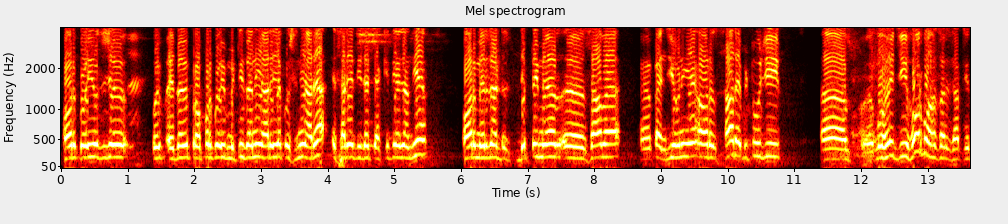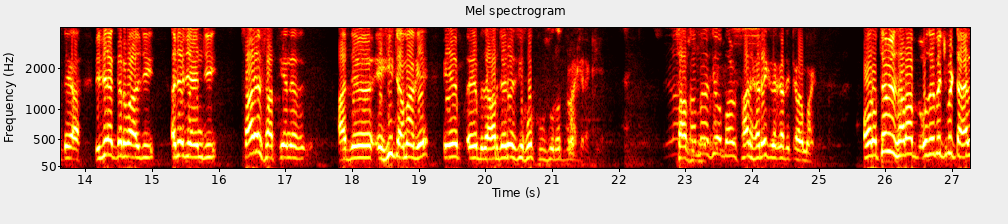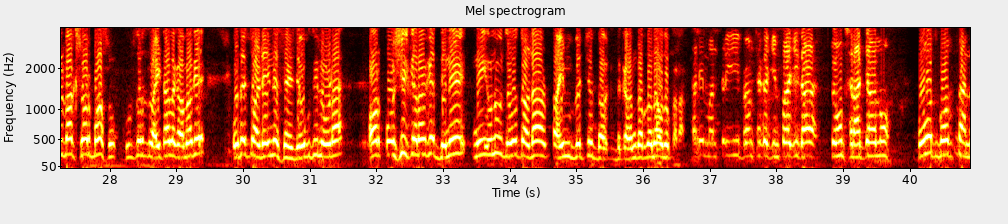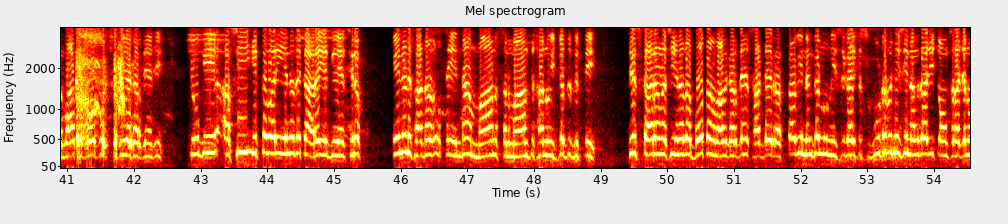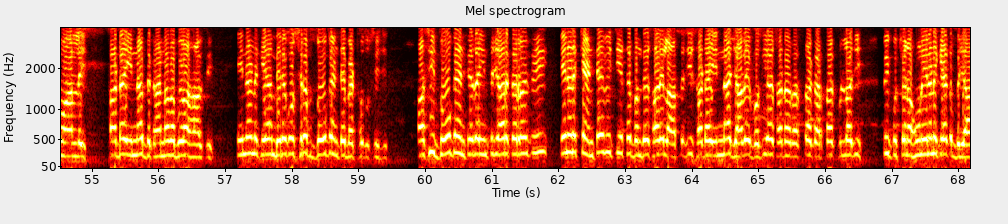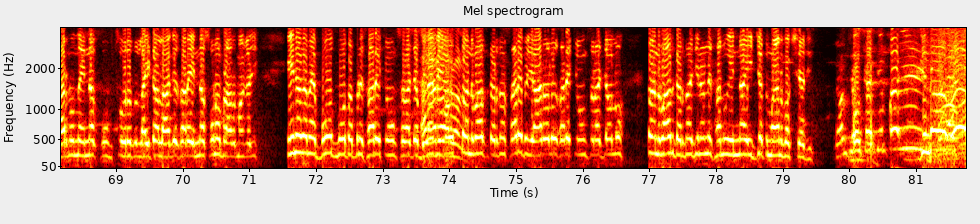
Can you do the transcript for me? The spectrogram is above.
ਔਰ ਕੋਈ ਉਹਦੇ 'ਚ ਕੋਈ ਇਦਾਂ ਦੀ ਪ੍ਰੋਪਰ ਕੋਈ ਮਿੱਟੀ ਦਾ ਨਹੀਂ ਆ ਰਹੀ ਜਾਂ ਕੁਝ ਨਹੀਂ ਆ ਰਿਹਾ ਇਹ ਸਾਰੀਆਂ ਚੀਜ਼ਾਂ ਚੈੱਕ ਕੀਤੀਆਂ ਜਾਂਦੀਆਂ। ਔਰ ਮੇਰੇ ਨਾਲ ਡ- ਡਿਪਟੀ ਮੇਅਰ ਸਾਹਿਬ ਹੈ ਅਹ, ਭੈਣ ਜੀ ਹੋਣੀ ਹੈ ਔਰ ਸਾਰੇ ਬਿੱਟੂ ਜੀ ਮੋਹਿਤ ਜੀ ਹੋਰ ਬਹੁਤ ਸਾਰੇ ਸਾਥੀ ਤੇ ਆ। ਵਿਜੇ ਅਗਰਵਾਲ ਜੀ ਅਜੇ ਜੈਨ ਜੀ ਸਾਰੇ ਸਾਥੀਆਂ ਨੇ ਅੱਜ ਇਹੀ ਚਾਹਾਂਗੇ ਇਹ ਇਹ ਬਾਜ਼ਾਰ ਜਿਹੜੇ ਅਸੀਂ ਹੋਰ ਖੂਬਸੂਰਤ ਬਣਾ ਕੇ ਰੱਖੀਏ ਸਾਫ਼ ਸੁਥਰਾ। ਅਸੀਂ ਉਹ ਬਹੁਤ ਸਾਰੇ ਹਰੇਕ ਜਗ੍ਹਾ ਤੇ ਕਰਾਵਾਂਗੇ। ਔਰ ਉੱਥੇ ਵੀ ਸਾਰਾ ਉਹਦੇ ਵਿੱਚ ਵੀ ਟਾਇਲ ਵਰਕਸ ਔਰ ਬਹੁਤ ਖੂਬਸੂਰਤ ਲਾਈਟਾਂ ਲਗਾਵਾਂਗੇ। ਉਹਦੇ ਤੁਹਾਡੇ ਇਹਨੇ ਸਹਿਯੋਗ ਦੀ ਲੋੜ ਹੈ ਔਰ ਕੋਸ਼ਿਸ਼ ਕਰਾਂਗੇ ਦਿਨੇ ਨਹੀਂ ਉਹਨੂੰ ਜਦੋਂ ਤੁਹਾਡਾ ਟਾਈਮ ਵਿੱਚ ਦੁਕਾਨਦਾਰ ਦਾ ਨਾ ਉਦੋਂ ਕਰਾਂ। ਸਾਡੇ ਮੰਤਰੀ ਬ੍ਰਹਮ ਸ਼ੰਕਰ ਜਿੰਪਾ ਜੀ ਦਾ ਚੌਂਕ ਸਰਾਜਾ ਵੱਲੋਂ ਬਹੁਤ ਬਹੁਤ ਧੰਨਵਾਦ ਤੇ ਬਹੁਤ ਬਹੁਤ ਸ਼ੁਕਰੀਆ ਕਰਦੇ ਹਾਂ ਜੀ। ਕਿਉਂਕਿ ਅਸੀਂ ਇੱਕ ਵਾਰੀ ਇਹਨਾਂ ਦੇ ਘਰ ਹੀ ਗਏ ਸਿਰਫ। ਇਹਨਾਂ ਨੇ ਸਾਡਾ ਉੱਥੇ ਇੰਨਾ ਮਾਣ ਸਨਮਾਨ ਤੇ ਸਾਨੂੰ ਇੱਜ਼ਤ ਦਿੱਤੀ। ਜਿਸ ਕਾਰਨ ਅਸੀਂ ਇਹਨਾਂ ਦਾ ਬਹੁਤ ਧੰਨਵਾਦ ਕਰਦੇ ਹਾਂ। ਸਾਡੇ ਰਸਤਾ ਵੀ ਲੰਘਣ ਨੂੰ ਨਹੀਂ ਸੀਗਾ ਇੱਕ ਸਕੂਟਰ ਵੀ ਨਹੀਂ ਸੀ ਲੰਘਦਾ ਜੀ ਚੌਂਕ ਸਰਾਜਾ ਨੂੰ ਆਉਣ ਲਈ। ਸਾਡਾ ਇੰਨਾ ਦੁਕਾਨਾਂ ਦਾ ਬੁਰਾ ਹਾਲ ਸੀ। ਇਹਨਾਂ ਨੇ ਕਿਹਾ ਮੇਰੇ ਕੋਲ ਸਿਰਫ 2 ਘੰਟੇ ਬੈਠੋ ਤੁਸੀਂ ਜੀ। ਅਸੀਂ 2 ਘੰਟੇ ਦਾ ਇੰਤਜ਼ਾਰ ਕਰ ਰਹੇ ਸੀ। ਇਹਨਾਂ ਨੇ ਘੰਟੇ ਵਿੱਚ ਇੱਥੇ ਬੰਦੇ ਸਾਰੇ ਲਾਤੇ ਜੀ। ਸਾਡਾ ਇੰਨਾ ਜ਼ਿਆਦਾ ਵਧੀਆ ਸਾਡਾ ਰਸਤਾ ਕਰਤਾ ਖੁੱਲਾ ਜੀ। ਤੁਸੀਂ ਪੁੱਛੋ ਨਾ ਹੁਣ ਇਹਨਾਂ ਨੇ ਕਿਹਾ ਕਿ ਬਾਜ਼ਾਰ ਨੂੰ ਮੈਂ ਇੰਨਾ ਖੂਬਸੂਰਤ ਲਾਈਟਾਂ ਲਾ ਕੇ ਸਾਰਾ ਇੰਨਾ ਸੋਹਣਾ ਬਣਾ ਦਵਾਂਗਾ ਜੀ। ਇਹਨਾਂ ਦਾ ਮੈਂ ਬਹੁਤ ਬਹੁਤ ਆਪਣੇ ਸਾਰੇ ਚੌਂਕ ਸਰਾਜਾ ਵੱਲੋਂ। ਧੰਨਵਾਦ ਕਰਦਾ। ਸਾਰੇ ਬਾਜ਼ਾਰ ਵੱਲੋਂ ਸਾਰੇ ਚੌਂਕ ਸਰਾਜਾ ਵੱਲੋਂ ਧੰਨਵਾਦ ਕਰਦਾ ਜਿਨ੍ਹਾਂ ਨੇ ਸਾਨੂੰ ਇੰਨਾ ਇੱਜ਼ਤ ਮਾਣ ਬਖਸ਼ਿਆ ਜੀ। ਬਹੁਤ ਜਿੰਦਾਬਾਦ।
